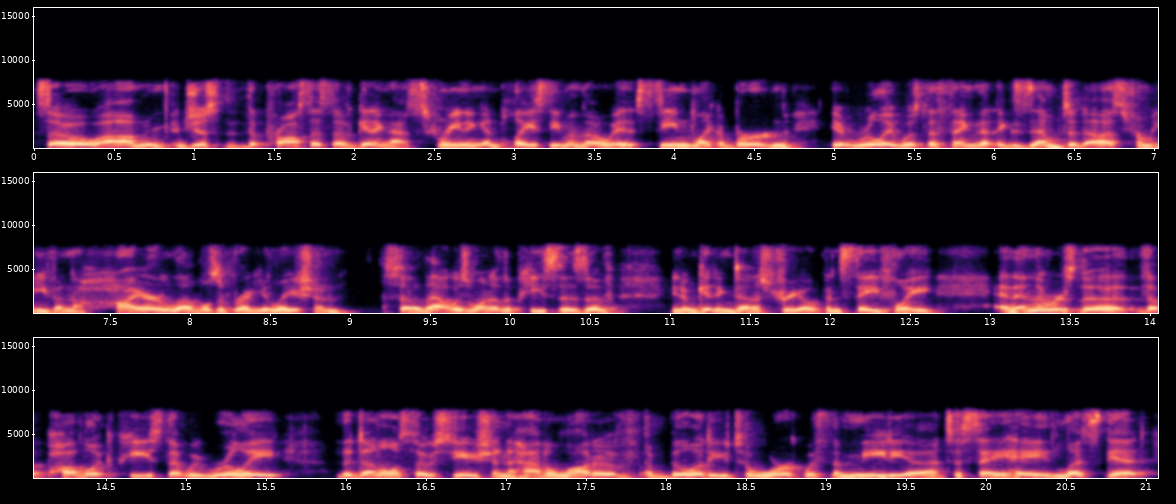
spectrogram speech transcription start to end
So um, just the process of getting that screening in place, even though it seemed like a burden, it really was the thing that exempted us from even higher levels of regulation. So that was one of the pieces of, you know, getting dentistry open safely. And then there was the the public piece that we really the dental association had a lot of ability to work with the media to say hey let's get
